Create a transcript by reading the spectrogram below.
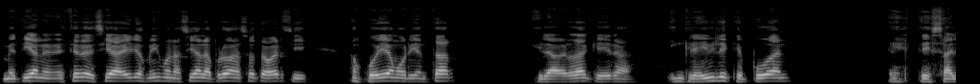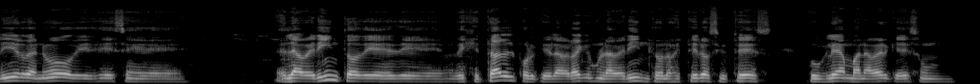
metían en el estero, decía, ellos mismos nos hacían la prueba a nosotros a ver si nos podíamos orientar, y la verdad que era increíble que puedan este, salir de nuevo de ese laberinto de, de, vegetal, porque la verdad que es un laberinto, los esteros, si ustedes googlean van a ver que es un,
